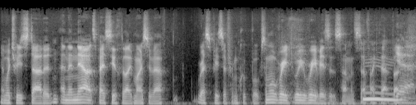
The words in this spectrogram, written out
And which we started. And then now it's basically like most of our recipes are from cookbooks. And we'll re- we revisit some and stuff like that but mm. Yeah.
